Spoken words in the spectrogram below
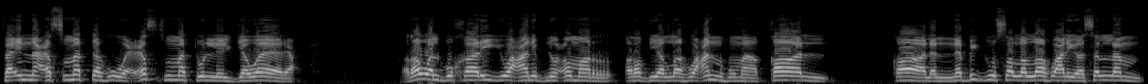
فإن عصمته عصمة للجوارح. روى البخاري عن ابن عمر رضي الله عنهما قال قال النبي صلى الله عليه وسلم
